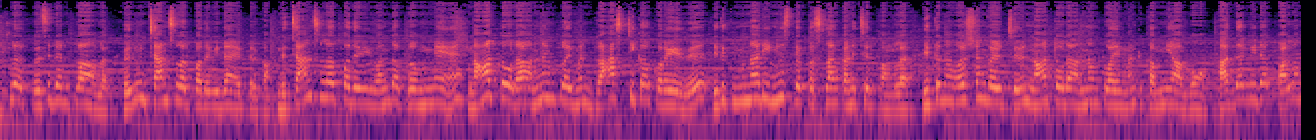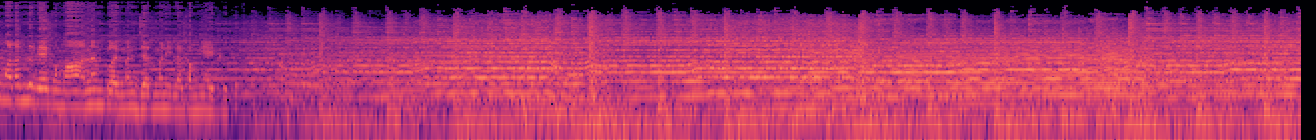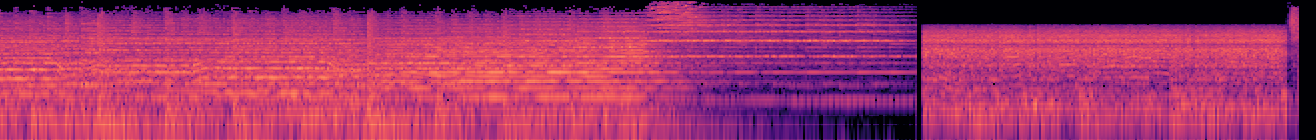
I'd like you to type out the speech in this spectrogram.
ஹிட்லர் பிரசிடென்ட்லாம் ஆகல வெறும் சான்சலர் பதவி தான் எடுத்திருக்கான் இந்த சான்சலர் பதவி வந்த அப்புறமே நாட்டோட அன்எம்ப்ளாய்மெண்ட் டிராஸ்டிக்கா குறையுது. இதுக்கு முன்னாடி நியூஸ் பேப்பர்ஸ்லாம் கணிச்சிருப்பாங்களே இத்தனை வருஷம் கழிச்சு நாட்டோட அன்எம்ப்ளாய்மெண்ட் கம்மியாகும். அதை விட பல மடங்கு வேகமா அன்எம்ப்ளாய்மெண்ட் ஜெர்மனில கம்மியாயிட்டு இருக்கு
